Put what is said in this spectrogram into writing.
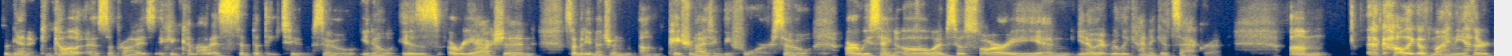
So again, it can come out as surprise. It can come out as sympathy too. So, you know, is a reaction, somebody mentioned um, patronizing before. So are we saying, oh, I'm so sorry. And, you know, it really kind of gets saccharine. Um, a colleague of mine the other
